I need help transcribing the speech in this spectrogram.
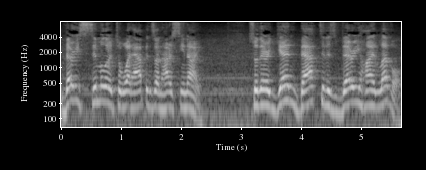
very similar to what happens on Har Sinai. So they're again back to this very high level.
